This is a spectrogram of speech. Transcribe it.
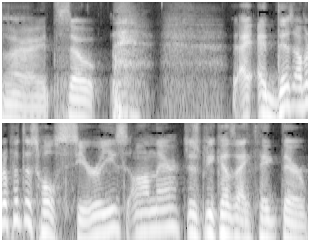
All right, so I, I- this I'm gonna put this whole series on there just because I think they're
